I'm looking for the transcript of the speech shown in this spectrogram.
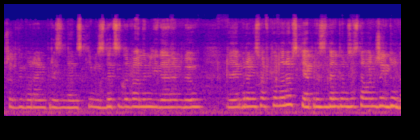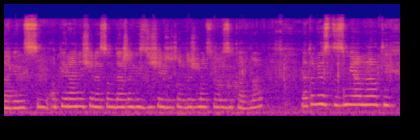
przed wyborami prezydenckimi zdecydowanym liderem był Bronisław Komorowski, a prezydentem został Andrzej Duda, więc opieranie się na sondażach jest dzisiaj rzeczą dość mocno ryzykowną. Natomiast zmiana tych,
